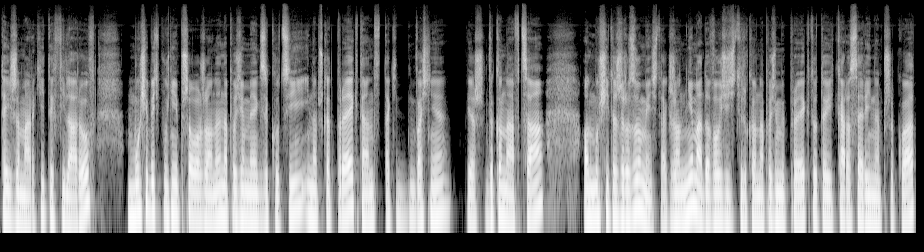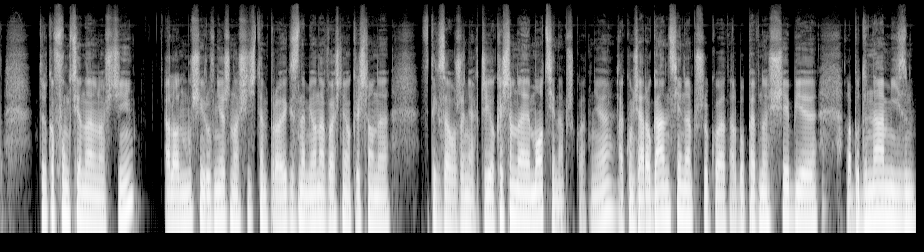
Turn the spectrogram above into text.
tejże marki, tych filarów, musi być później przełożone na poziomie egzekucji i na przykład projektant, taki właśnie, wiesz, wykonawca, on musi też rozumieć, tak, że on nie ma dowozić tylko na poziomie projektu tej karoserii na przykład, tylko funkcjonalności, ale on musi również nosić ten projekt znamiona właśnie określone w tych założeniach, czyli określone emocje na przykład, nie? Jakąś arogancję na przykład, albo pewność siebie, albo dynamizm.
